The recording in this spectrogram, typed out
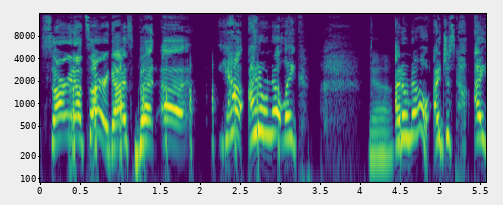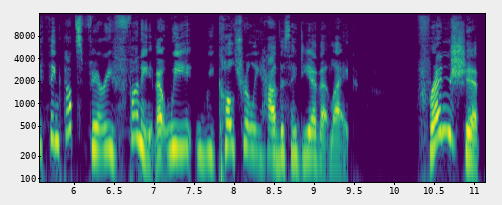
Sorry, not sorry, guys. But uh yeah, I don't know. Like Yeah. I don't know. I just I think that's very funny that we we culturally have this idea that like friendship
